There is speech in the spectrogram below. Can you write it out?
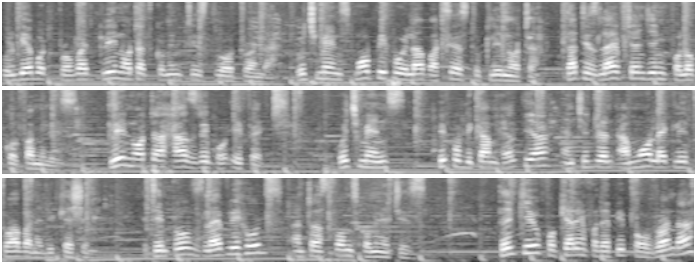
we'll be able to provide clean water to communities throughout Rwanda, which means more people will have access to clean water. That is life-changing for local families. Clean water has ripple effect, which means people become healthier and children are more likely to have an education. It improves livelihoods and transforms communities. Thank you for caring for the people of Rwanda.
